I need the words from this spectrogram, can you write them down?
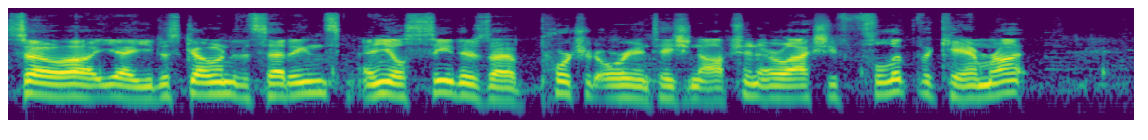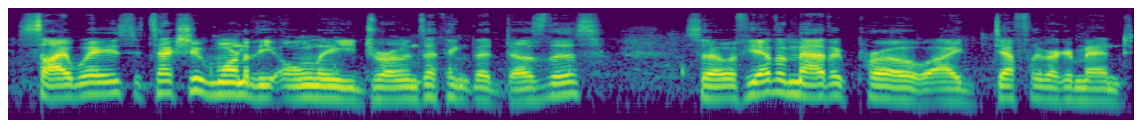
So uh, yeah, you just go into the settings and you'll see there's a portrait orientation option. It'll actually flip the camera sideways. It's actually one of the only drones I think that does this. So if you have a Mavic Pro, I definitely recommend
